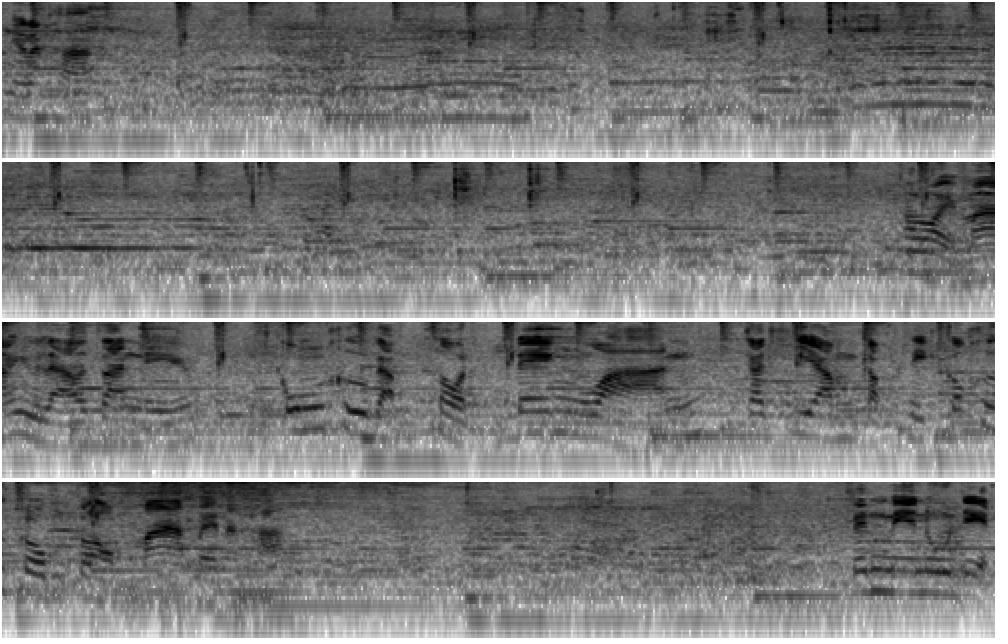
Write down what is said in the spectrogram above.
เนี่ยนะคะอืมอร่อยมากอยู่แล้วจานนี้ กุ้งคือแบบสดเด้งหวาน กระเทียมกับพริกก็คือกลมกล่อมมากเลยนะคะ เป็นเมนูเด็ด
